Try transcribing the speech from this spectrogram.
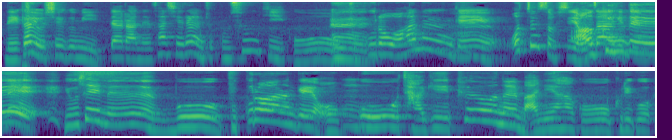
내가 요실금이 있다라는 사실은 조금 숨기고 네. 부끄러워하는 게 어쩔 수 없이 아, 여자이기 때문에 근데 요새는 뭐 부끄러워하는 게 없고 자기 표현을 많이 하고 그리고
